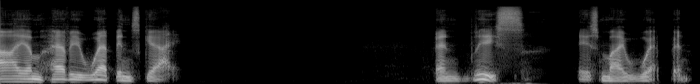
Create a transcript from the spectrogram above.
I am heavy weapons guy. And this is my weapon.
